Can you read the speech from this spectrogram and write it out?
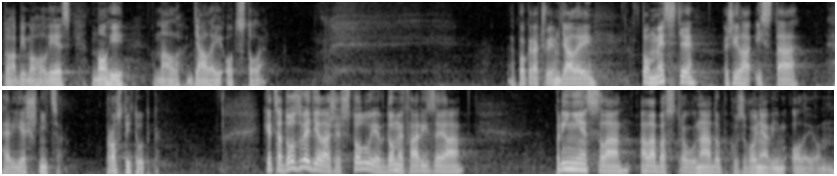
to, aby mohol jesť, nohy mal ďalej od stole. Pokračujem ďalej. V tom meste žila istá hriešnica, prostitútka. Keď sa dozvedela, že stoluje v dome farizea, priniesla alabastrovú nádobku s voňavým olejom.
